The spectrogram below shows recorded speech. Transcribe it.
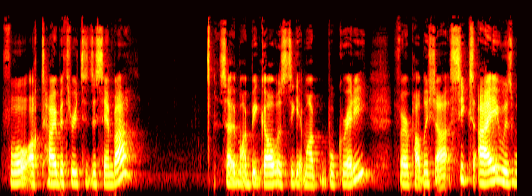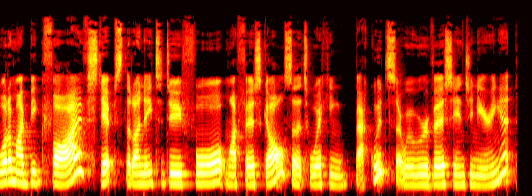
for October through to December? So my big goal was to get my book ready for a publisher. 6A was what are my big five steps that I need to do for my first goal? So that's working backwards. So we're reverse engineering it.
